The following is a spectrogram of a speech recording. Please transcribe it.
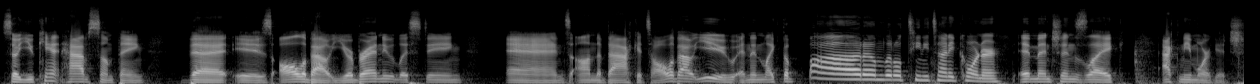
So you can't have something that is all about your brand new listing and on the back it's all about you and then like the bottom little teeny tiny corner it mentions like Acme Mortgage.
